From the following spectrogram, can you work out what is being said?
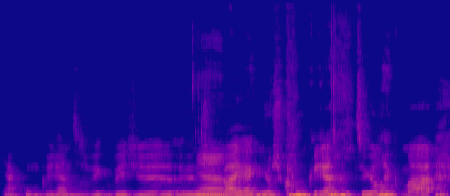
ja, concurrenten. Vind ik een beetje, hun Ja. zien mij echt niet als concurrent natuurlijk. Maar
